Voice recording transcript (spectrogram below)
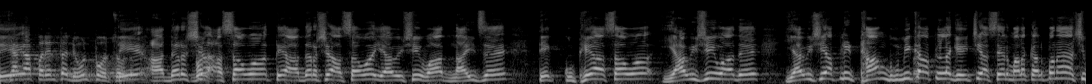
जगापर्यंत नेऊन ते पोहोचवलं आदर्श. असावं ते आदर्श असावं याविषयी वाद नाहीच आहे ते कुठे असावं? याविषयी वाद आहे. याविषयी आपली ठाम भूमिका आपल्याला घ्यायची असेल मला कल्पना आहे अशी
